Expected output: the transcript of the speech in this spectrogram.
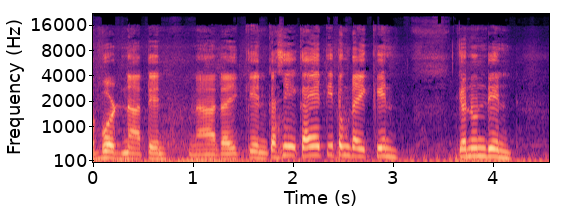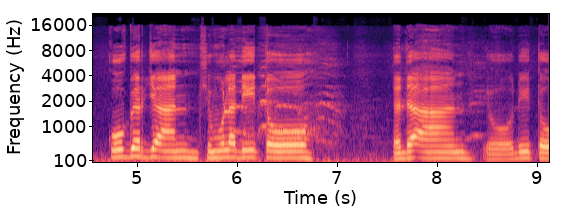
board natin na daikin. Kasi kahit itong daikin, ganun din. Cover dyan, simula dito, dadaan, yo dito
